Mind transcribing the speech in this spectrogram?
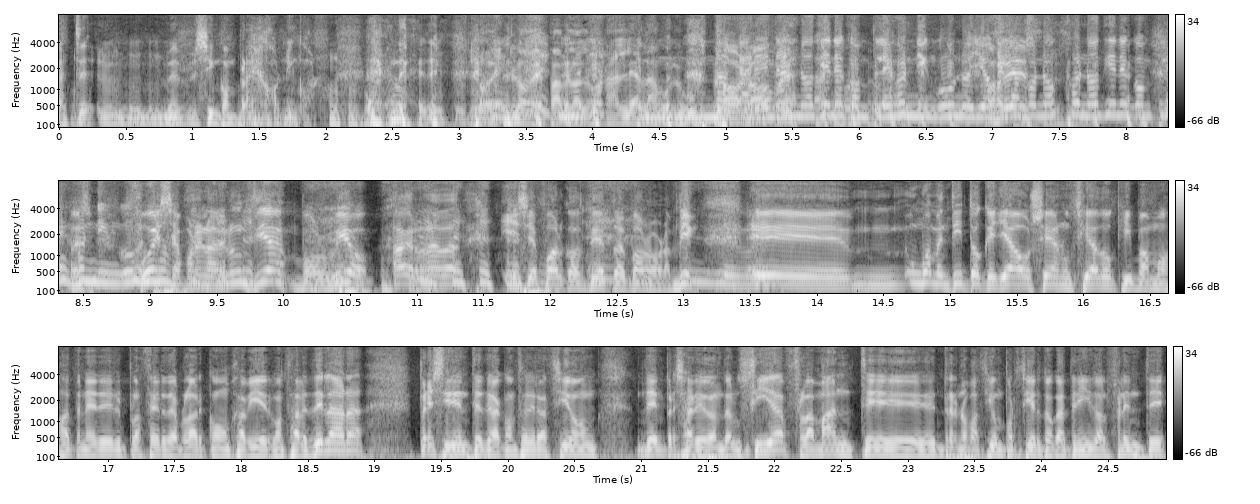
este, mm, sin complejos ninguno. lo, de, Pablo Alborán le alabo el No, no, no, tiene complejos ninguno. Yo que la conozco no tiene complejos pues ninguno. Fuese a poner la denuncia, volvió a Granada y se fue al concierto de Pablo Alborán. Bien, eh, un momentito que ya os he anunciado que íbamos a tener el placer de hablar con Javier González de Lara, presidente de la Confederación de Empresarios de Andalucía, flamante renovación, por cierto, que ha tenido al frente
